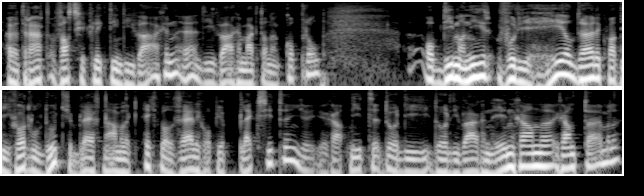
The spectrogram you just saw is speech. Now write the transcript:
uiteraard vastgeklikt in die wagen. Hè. Die wagen maakt dan een koprol. Op die manier voel je heel duidelijk wat die gordel doet. Je blijft namelijk echt wel veilig op je plek zitten. Je, je gaat niet door die, door die wagen heen gaan, uh, gaan tuimelen.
